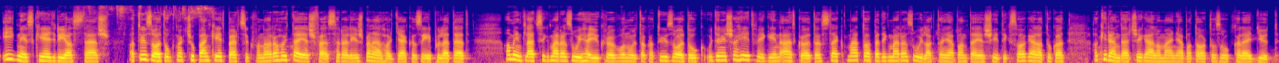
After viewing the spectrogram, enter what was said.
Így néz ki egy riasztás. A tűzoltóknak csupán két percük van arra, hogy teljes felszerelésben elhagyják az épületet. Amint látszik, már az új helyükről vonultak a tűzoltók, ugyanis a hétvégén átköltöztek, mától pedig már az új laktanyában teljesítik szolgálatukat a kirendeltség állományába tartozókkal együtt.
